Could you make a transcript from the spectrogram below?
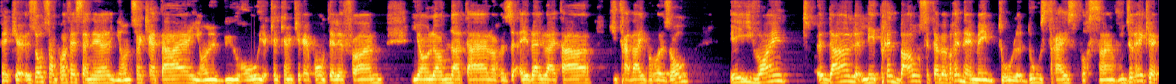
Fait que eux autres sont professionnels, ils ont une secrétaire, ils ont un bureau, il y a quelqu'un qui répond au téléphone, ils ont leur notaire, leurs évaluateurs qui travaillent pour eux autres et ils vont être dans les prêts de base, c'est à peu près les mêmes taux, 12-13% Vous direz que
